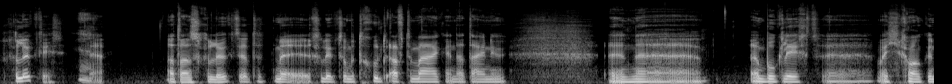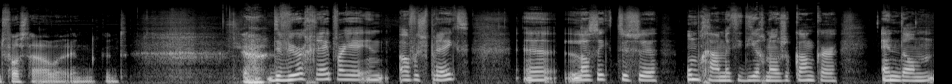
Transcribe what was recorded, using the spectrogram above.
gelukt is. Ja. Ja. Althans, gelukt. Dat het me gelukt om het goed af te maken. En dat daar nu een, een boek ligt. wat je gewoon kunt vasthouden. En kunt... Ja, De wurggreep waar je in over spreekt, eh, las ik tussen omgaan met die diagnose kanker en dan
